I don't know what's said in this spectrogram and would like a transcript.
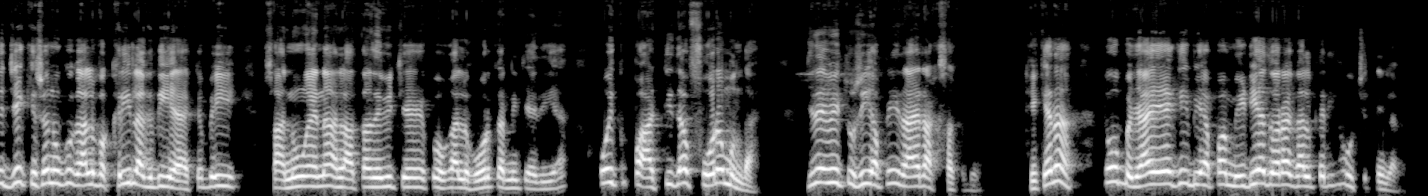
ਤੇ ਜੇ ਕਿਸੇ ਨੂੰ ਕੋਈ ਗੱਲ ਵੱਖਰੀ ਲੱਗਦੀ ਹੈ ਕਿ ਬਈ ਸਾਨੂੰ ਇਹਨਾਂ ਹਾਲਾਤਾਂ ਦੇ ਵਿੱਚ ਕੋਈ ਗੱਲ ਹੋਰ ਕਰਨੀ ਚਾਹੀਦੀ ਹੈ ਉਹ ਇੱਕ ਪਾਰਟੀ ਦਾ ਫੋਰਮ ਹੁੰਦਾ ਹੈ, ਜਿਹਦੇ ਵਿੱਚ ਤੁਸੀਂ ਆਪਣੀ رائے ਰੱਖ ਸਕਦੇ ਹੋ ਠੀਕ ਹੈ ਨਾ ਤੇ ਉਹ ਬਜਾਏ ਇਹ ਕਿ ਵੀ ਆਪਾਂ ਮੀਡੀਆ ਦੁਆਰਾ ਗੱਲ ਕਰੀਏ ਉਹ ਉਚਿਤ ਨਹੀਂ ਲੱਗਦਾ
